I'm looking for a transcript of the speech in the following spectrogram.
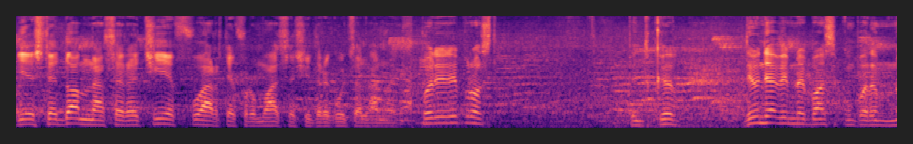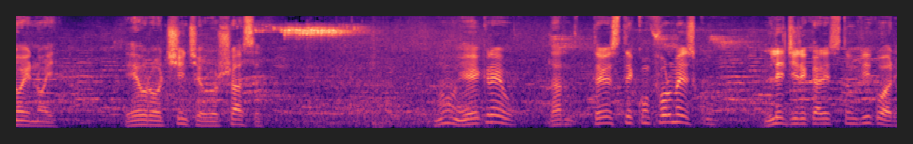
este doamna sărăcie foarte frumoasă și drăguță la noi. Părere prostă. Pentru că de unde avem noi bani să cumpărăm noi noi? Euro 5, euro 6? Nu, e greu, dar trebuie să te conformezi cu legile care sunt în vigoare.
